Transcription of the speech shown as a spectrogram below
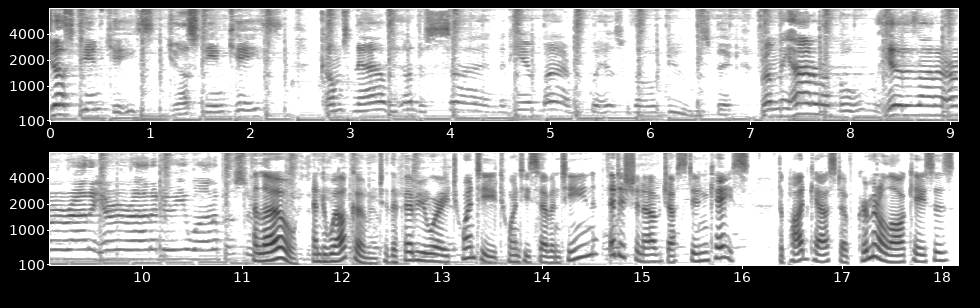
Just in case, just in case, comes now the undersigned, and hear my request with all due respect from the Honorable His Honor, Her Honor, Your Honor. Do you want to pursue? Hello, and welcome to the February 20, 2017 edition of Just in Case, the podcast of criminal law cases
